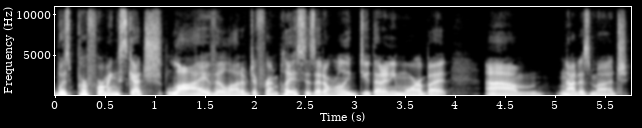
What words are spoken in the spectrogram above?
was performing sketch live at a lot of different places. I don't really do that anymore, but um not as much.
